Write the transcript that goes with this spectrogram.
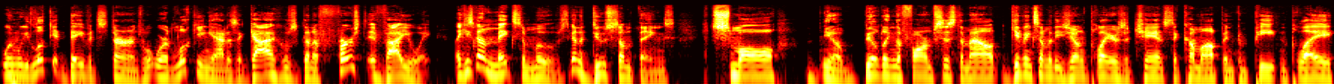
when we look at David Stearns, what we're looking at is a guy who's going to first evaluate, like he's going to make some moves, he's going to do some things, small. You know, building the farm system out, giving some of these young players a chance to come up and compete and play,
